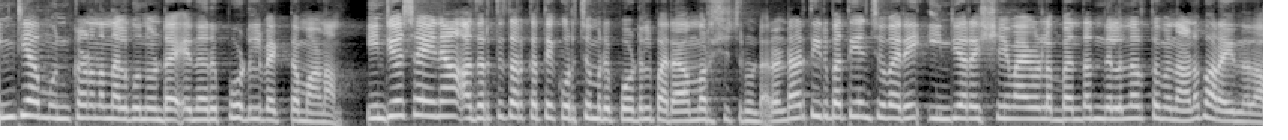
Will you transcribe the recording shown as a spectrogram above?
ഇന്ത്യ മുൻഗണന നൽകുന്നുണ്ട് എന്ന റിപ്പോർട്ടിൽ വ്യക്തമാണ്. ഇന്ത്യ ചൈന അതിർത്തി തർക്കത്തെക്കുറിച്ചും റിപ്പോർട്ടിൽ പരാമർശിച്ചിട്ടുണ്ട്. രണ്ടായിരത്തി ഇരുപത്തിയഞ്ച് വരെ ഇന്ത്യ റഷ്യയുമായുള്ള ബന്ധം നിലനിർത്തുമെന്നാണ് പറയുന്നത്.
